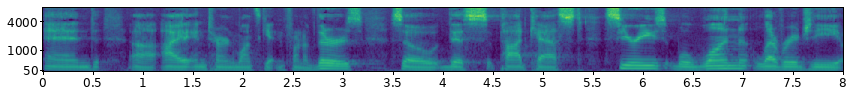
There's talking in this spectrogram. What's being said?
and uh, i in turn want to get in front of theirs. So this podcast series will one leverage the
